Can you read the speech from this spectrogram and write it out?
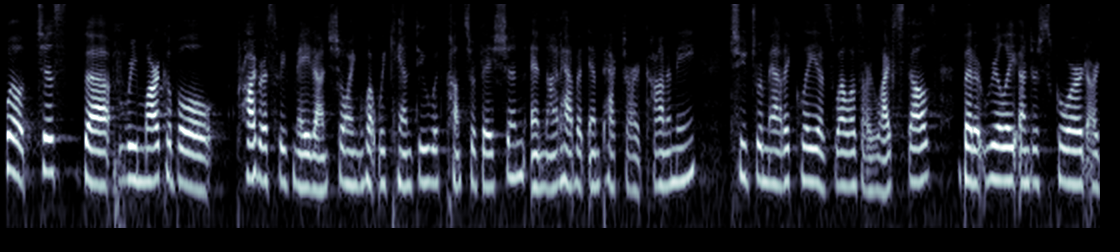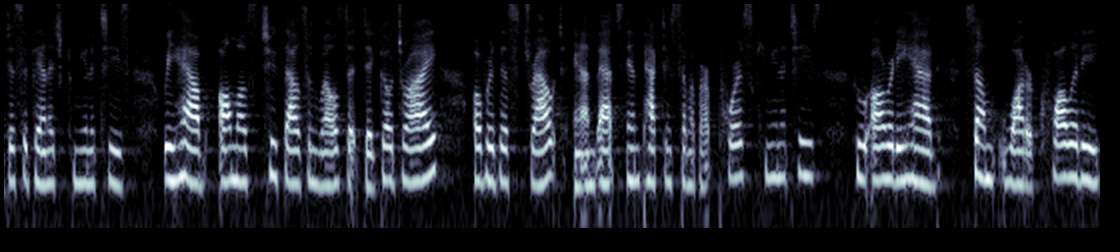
Well, just the remarkable progress we've made on showing what we can do with conservation and not have it impact our economy too dramatically as well as our lifestyles, but it really underscored our disadvantaged communities. We have almost 2,000 wells that did go dry over this drought, and that's impacting some of our poorest communities who already had some water quality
